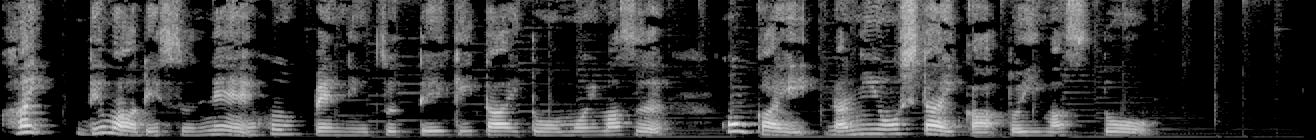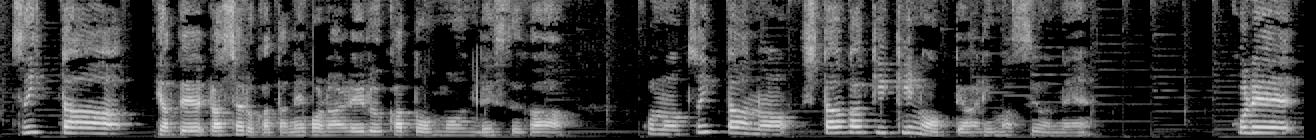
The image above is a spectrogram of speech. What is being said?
はい。ではですね本編に移っていきたいと思います。今回何をしたいかと言いますとツイッターやってらっしゃる方ね、おられるかと思うんですが、このツイッターの下書き機能ってありますよね。これ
